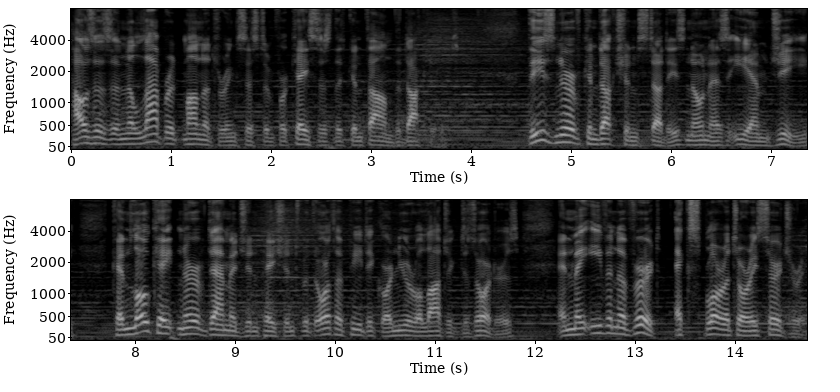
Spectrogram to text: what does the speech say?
houses an elaborate monitoring system for cases that confound the doctors. These nerve conduction studies, known as EMG, can locate nerve damage in patients with orthopedic or neurologic disorders and may even avert exploratory surgery.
